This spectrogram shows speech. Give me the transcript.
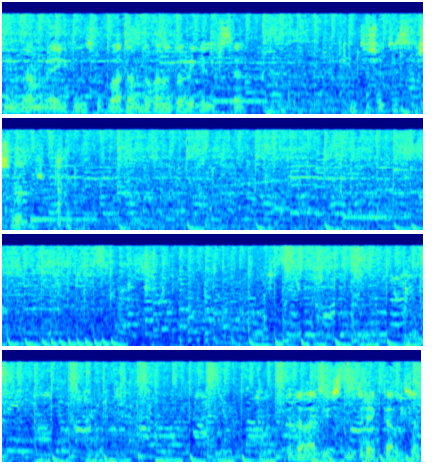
Şimdi ben buraya gidince bu adam da bana doğru gelirse müthiş ötesi bir şey olur. Ya da vazgeçtim direkt alacağım.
